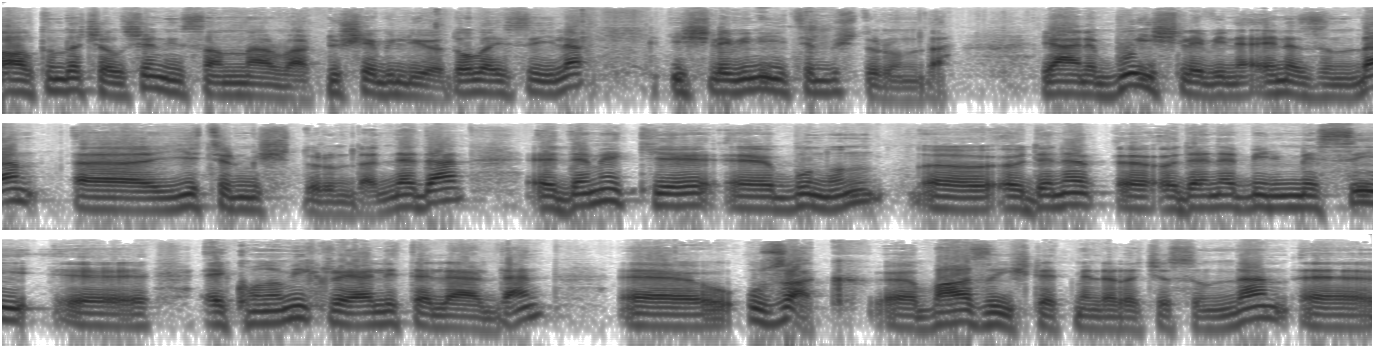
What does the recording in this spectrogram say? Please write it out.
altında çalışan insanlar var, düşebiliyor. Dolayısıyla işlevini yitirmiş durumda. Yani bu işlevini en azından e, yitirmiş durumda. Neden? E, demek ki e, bunun e, ödene e, ödenebilmesi e, ekonomik realitelerden e, uzak e, bazı işletmeler açısından e,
